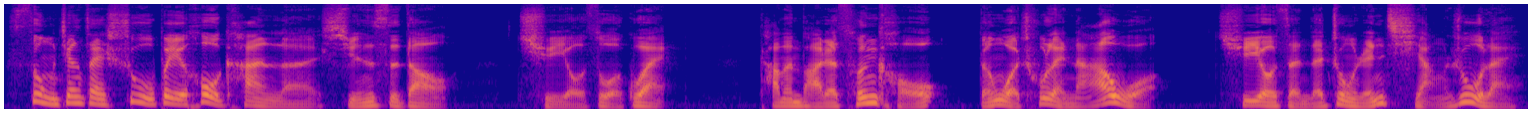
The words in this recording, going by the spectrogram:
宋江在树背后看了，寻思道：“却又作怪，他们把这村口等我出来拿我，却又怎的众人抢入来？”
